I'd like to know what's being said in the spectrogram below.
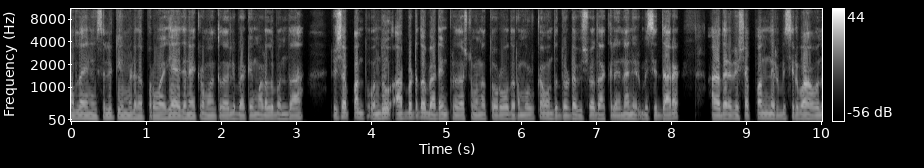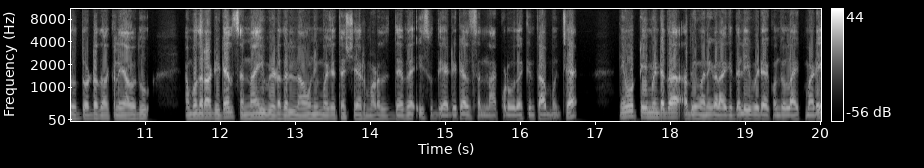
ಮೊದಲ ಇನ್ನಿಂಗ್ಸ್ ಅಲ್ಲಿ ಟೀಮ್ ಇಂಡಿಯಾದ ಪರವಾಗಿ ಐದನೇ ಕ್ರಮಾಂಕದಲ್ಲಿ ಬ್ಯಾಟಿಂಗ್ ಮಾಡಲು ಬಂದ ರಿಷಬ್ ಪಂತ್ ಒಂದು ಆರ್ಭಟದ ಬ್ಯಾಟಿಂಗ್ ಪ್ರದರ್ಶನವನ್ನು ತೋರುವುದರ ಮೂಲಕ ಒಂದು ದೊಡ್ಡ ವಿಶ್ವ ದಾಖಲೆಯನ್ನು ನಿರ್ಮಿಸಿದ್ದಾರೆ. ಆದರೆ ರಿಷಬ್ ಪಂತ್ ನಿರ್ಮಿಸಿರುವ ಒಂದು ದೊಡ್ಡ ದಾಖಲೆ ಯಾವುದು ಎಂಬುದರ ಡೀಟೇಲ್ಸ್ ಅನ್ನ ಈ ವಿಡಿಯೋದಲ್ಲಿ ನಾವು ನಿಮ್ಮ ಜೊತೆ ಶೇರ್ ಮಾಡಲಿದ್ದೇವೆ. ಈ ಸುದ್ದಿಯ ಡೀಟೇಲ್ಸ್ ಅನ್ನ ಕೊಡುವುದಕ್ಕಿಂತ ಮುಂಚೆ ನೀವು ಟೀಮ್ ಇಂಡಿಯಾದ ಅಭಿಮಾನಿಗಳಾಗಿದ್ದಲ್ಲಿ ಈ ವಿಡಿಯೋಕ್ಕೊಂದು ಲೈಕ್ ಮಾಡಿ.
